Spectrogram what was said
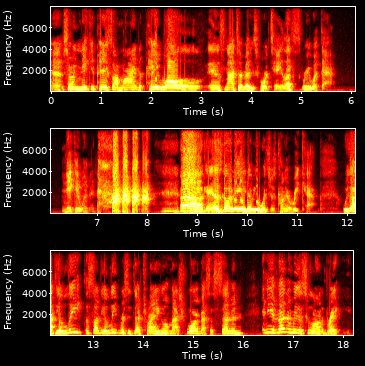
uh, showing naked pics online, the paywall is not WWE's forte. Let's agree with that. Naked women. Ah, okay, let's go to the AEW Witchers coming recap. We got the Elite. Let's start the Elite versus Death Triangle, match four, best of seven. In the event that we was too long to break,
